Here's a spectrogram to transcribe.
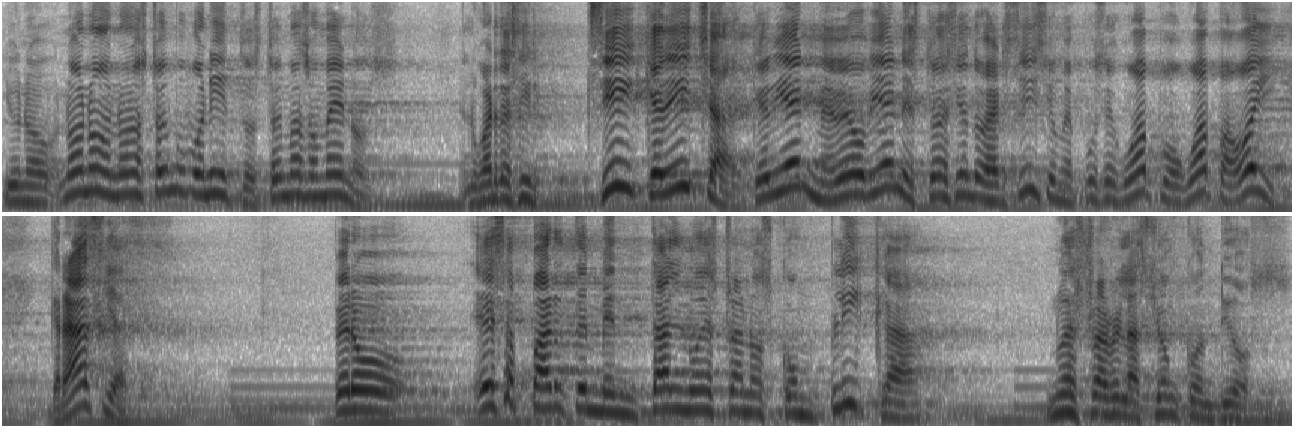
Y uno, no, no, no estoy muy bonito, estoy más o menos. En lugar de decir, Sí, qué dicha, qué bien, me veo bien, estoy haciendo ejercicio, me puse guapo, guapa hoy. Gracias. Pero esa parte mental nuestra nos complica nuestra relación con Dios.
